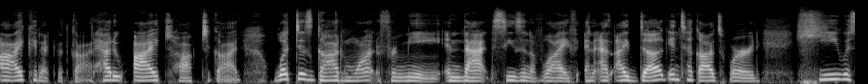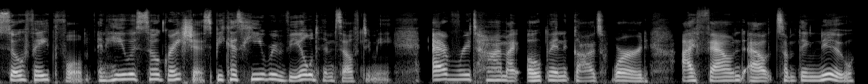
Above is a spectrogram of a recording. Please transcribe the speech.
I connect with God? How do I talk to God? What does God want for me in that season of life? And as I dug into God's word, he was so faithful and he was so gracious because he revealed himself to me. Every time I opened God's word, I found out something new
